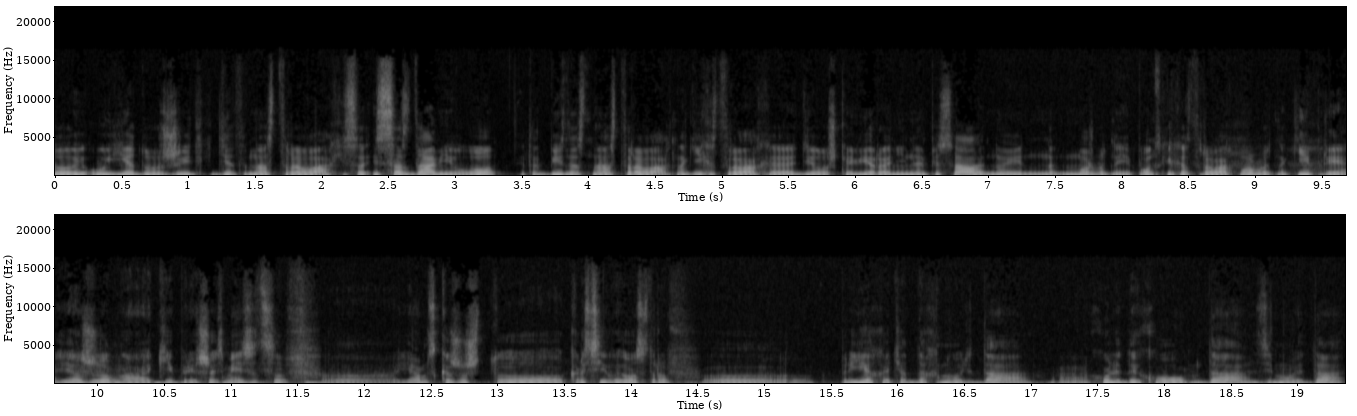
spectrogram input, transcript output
то уеду жить где-то на островах и, со- и создам его, этот бизнес на островах. На каких островах э, девушка Вера не написала, ну и, на- может быть, на японских островах, может быть, на Кипре. Я жил на Кипре 6 месяцев. Э, Я вам скажу, что красивый остров. э, Приехать отдохнуть, да. Holiday home, да. Зимой, да.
